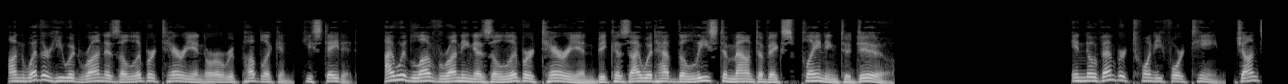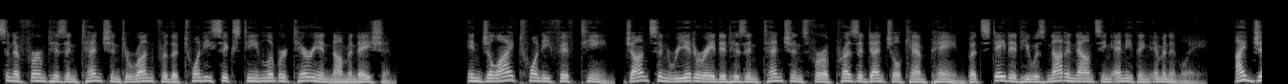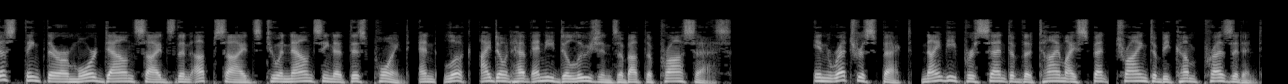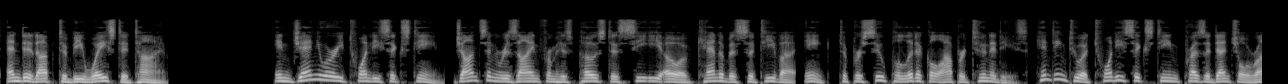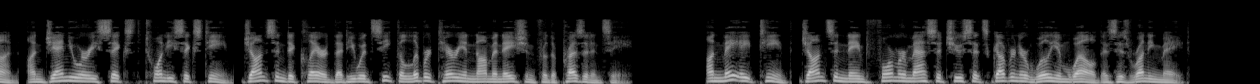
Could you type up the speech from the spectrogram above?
On whether he would run as a Libertarian or a Republican, he stated, I would love running as a Libertarian because I would have the least amount of explaining to do. In November 2014, Johnson affirmed his intention to run for the 2016 Libertarian nomination. In July 2015, Johnson reiterated his intentions for a presidential campaign but stated he was not announcing anything imminently. I just think there are more downsides than upsides to announcing at this point, and, look, I don't have any delusions about the process. In retrospect, 90% of the time I spent trying to become president ended up to be wasted time. In January 2016, Johnson resigned from his post as CEO of Cannabis Sativa, Inc., to pursue political opportunities, hinting to a 2016 presidential run. On January 6, 2016, Johnson declared that he would seek the Libertarian nomination for the presidency. On May 18, Johnson named former Massachusetts Governor William Weld as his running mate.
